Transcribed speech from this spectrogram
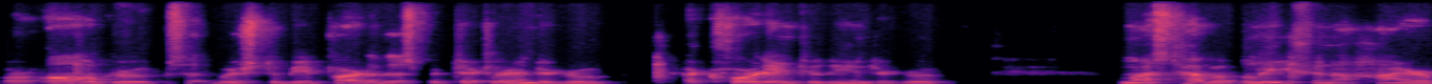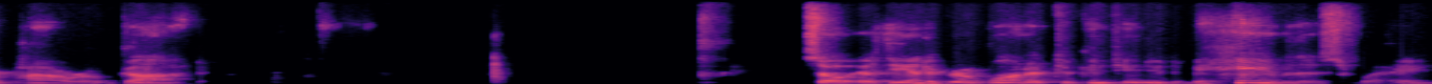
or all groups that wish to be part of this particular intergroup, according to the intergroup, must have a belief in a higher power of God. So if the intergroup wanted to continue to behave this way,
